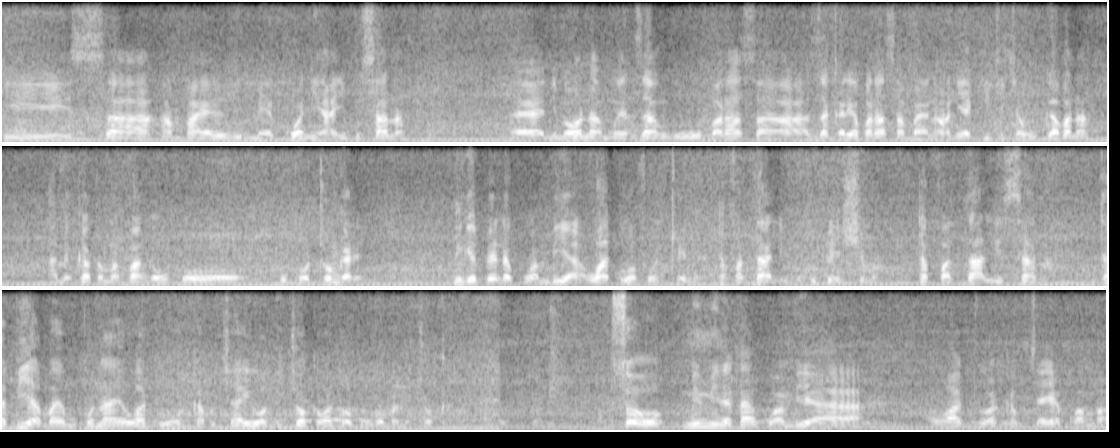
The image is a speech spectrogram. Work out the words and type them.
kisaa ambayo imekuwa ni aibu sana. E, nimeona mwenzangu Barasa Zakaria Barasa ambaye anawania kiti cha ugavana amekatwa mapanga huko huko Tongare. Ningependa kuambia watu wa Ford Kenya, tafadhali mtupe heshima, tafadhali sana. Tabia ambayo mko nayo, watu wa Kabuchai wamechoka, watu wa Bungoma wamechoka. So mimi nataka kuambia watu wa Kabuchai ya kwamba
